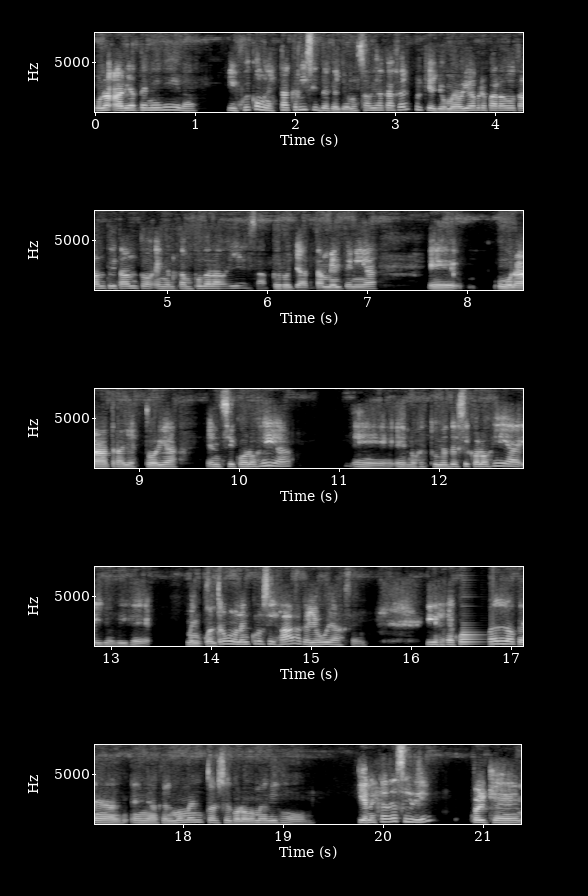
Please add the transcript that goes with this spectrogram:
una área de mi vida y fui con esta crisis de que yo no sabía qué hacer porque yo me había preparado tanto y tanto en el campo de la belleza, pero ya también tenía eh, una trayectoria en psicología, eh, en los estudios de psicología, y yo dije, me encuentro en una encrucijada, ¿qué yo voy a hacer? Y recuerdo que en, aquel momento el psicólogo me dijo, tienes que decidir, porque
